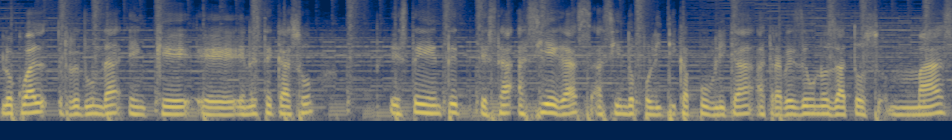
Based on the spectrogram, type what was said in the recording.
lo cual redunda en que en este caso este ente está a ciegas haciendo política pública a través de unos datos más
